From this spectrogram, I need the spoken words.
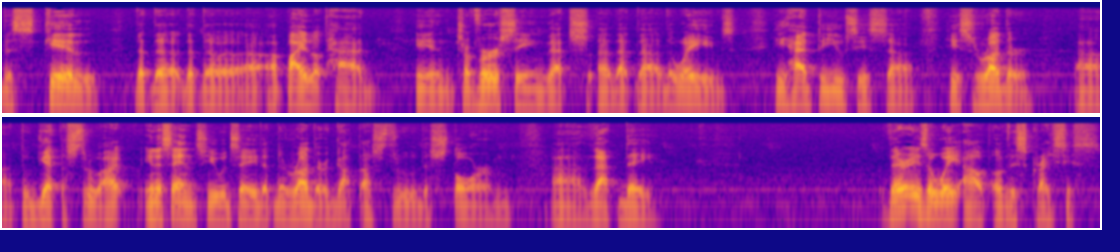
the skill that the, that the pilot had in traversing that, that the waves he had to use his, uh, his rudder uh, to get us through. I, in a sense, you would say that the rudder got us through the storm uh, that day. There is a way out of this crisis.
